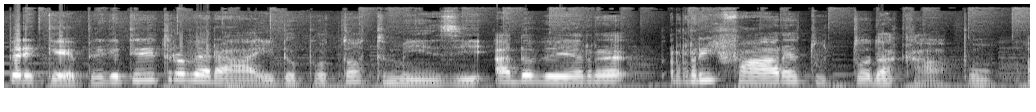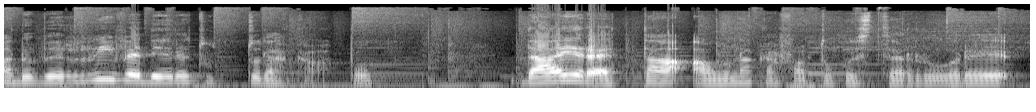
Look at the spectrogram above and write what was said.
Perché? Perché ti ritroverai dopo tot mesi a dover rifare tutto da capo, a dover rivedere tutto da capo. Dai retta a una che ha fatto questo errore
